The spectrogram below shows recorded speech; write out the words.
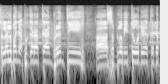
terlalu banyak pergerakan berhenti uh, sebelum itu dia ke depan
